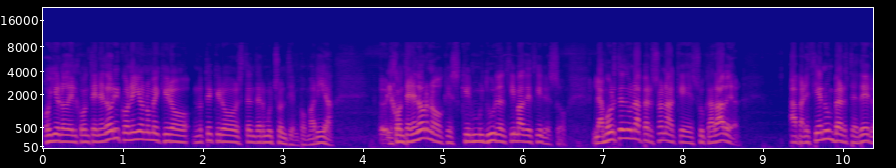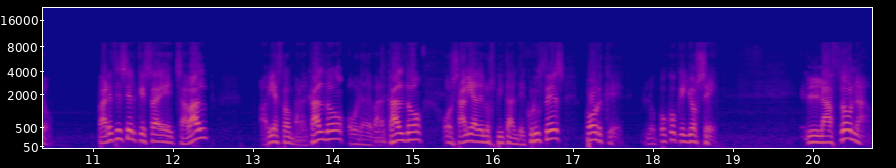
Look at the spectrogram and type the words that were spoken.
Oye, lo del contenedor y con ello no me quiero, no te quiero extender mucho el tiempo, María. El contenedor no, que es que es muy duro encima decir eso. La muerte de una persona que su cadáver aparecía en un vertedero Parece ser que ese chaval había estado en Baracaldo, o era de Baracaldo, o salía del hospital de Cruces, porque, lo poco que yo sé, la zona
